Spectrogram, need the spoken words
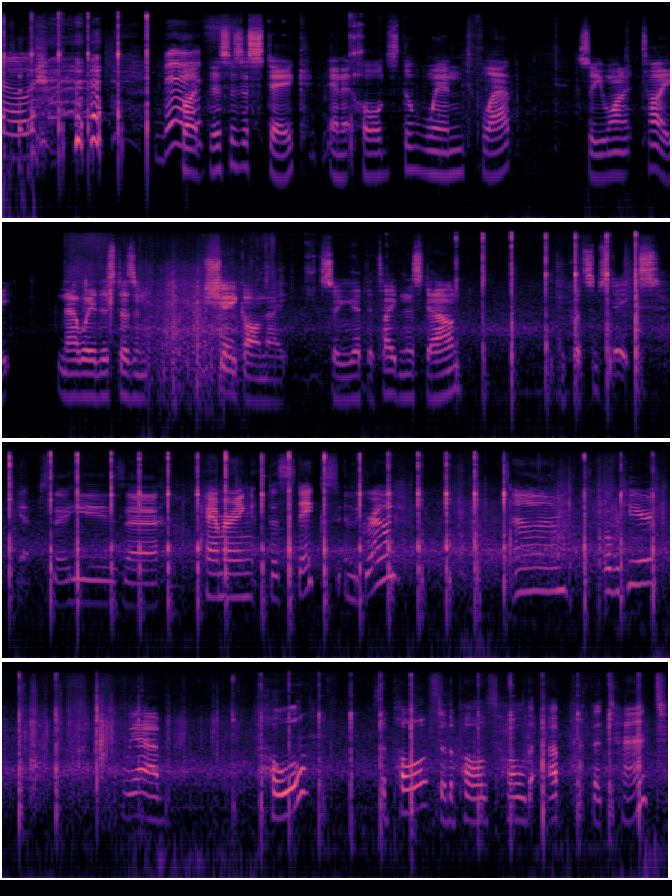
So this But this is a stake and it holds the wind flap. So you want it tight. And that way this doesn't shake all night. So you have to tighten this down and put some stakes. Yep, so he's uh, hammering the stakes in the ground. Um, over here we have pole. A pole, so the poles hold up the tent.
